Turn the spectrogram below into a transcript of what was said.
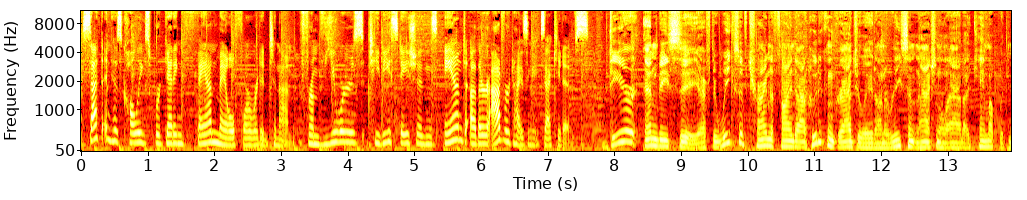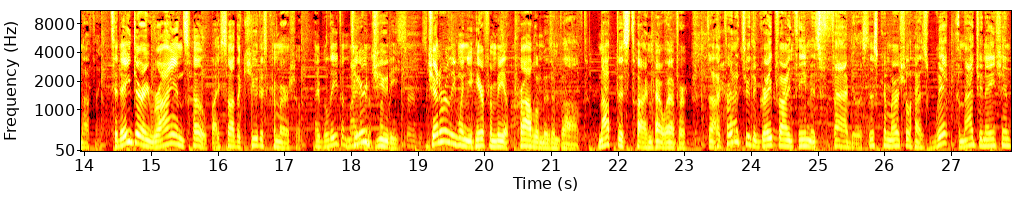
Seth and his colleagues were getting fan mail forwarded to them from viewers, TV stations, and other advertising executives. Dear NBC, after weeks of trying to find out who to congratulate on a recent national ad, I came up with nothing. Today, during Ryan's Hope, I saw the cutest commercial. I believe it might Dear Judy, generally when you hear from me, a problem is involved. Not this time, however. I heard it through the grapevine theme is fabulous. This commercial has wit, imagination,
